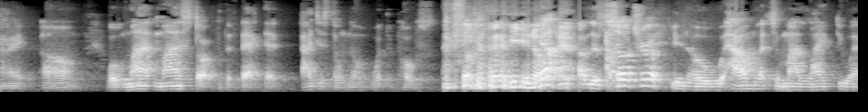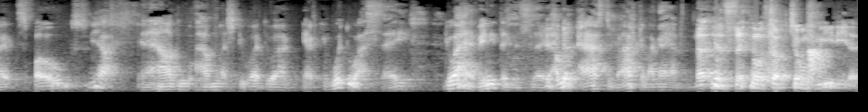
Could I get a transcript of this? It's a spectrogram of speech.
All right. Um, well, mine mine start with the fact that I just don't know what to post. so you know, Yeah. I'm just like, So true. you know, how much of my life do I expose, Yeah. and how do how much do I do I what do I say? Do I have anything to say? I'm a pastor, but I feel like I have nothing to say on social media,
